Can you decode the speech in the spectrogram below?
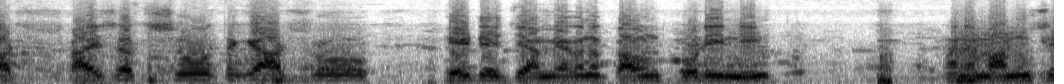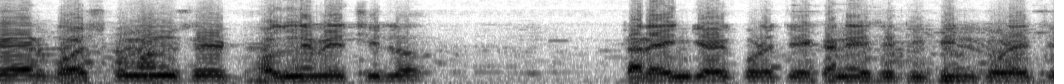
আট সাড়ে সাতশো থেকে আটশো হেঁটেছে। আমি এখনও কাউন্ট করিনি। মানে মানুষের বয়স্ক মানুষের ঢল নেমেছিল। তারা এনজয় করেছে এখানে এসে টিফিন করেছে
